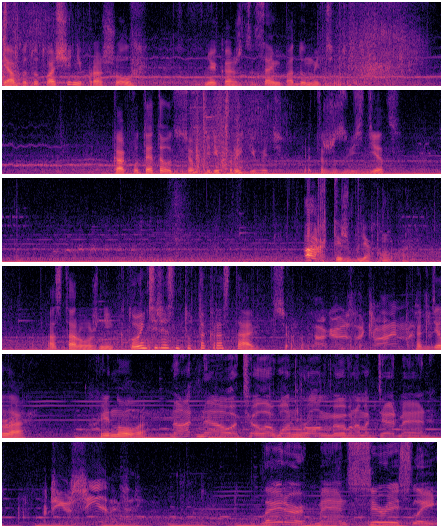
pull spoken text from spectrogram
Я бы тут вообще не прошел. Мне кажется, сами подумайте. Как вот это вот все перепрыгивать? Это же звездец. Ах ты ж, бляха-муха. Осторожней. Кто, интересно, тут так расставит все? Как дела? Хреново. Later, man. Seriously.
